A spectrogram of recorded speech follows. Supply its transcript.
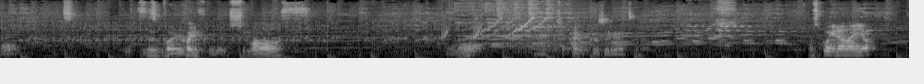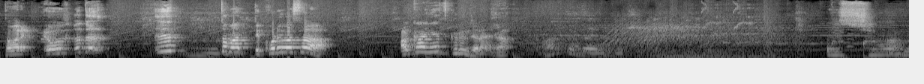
お。熱が回復します。おめっちゃ回復するやつだ押し込みいらないよ。止まれ。よしうっと待ってこれはさあかんやつ来るんじゃない？いや待って大丈夫。よっしゃ危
